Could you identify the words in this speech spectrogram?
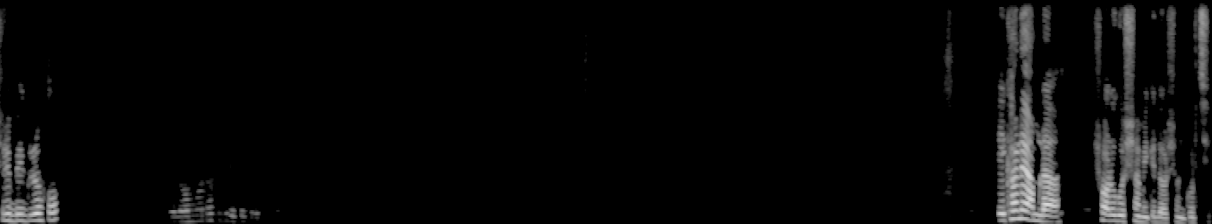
শ্রী বিগ্রহ। লম্বাটা শুধু এটা এখানে আমরা স্বরগোস্বামীকে দর্শন করছি।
